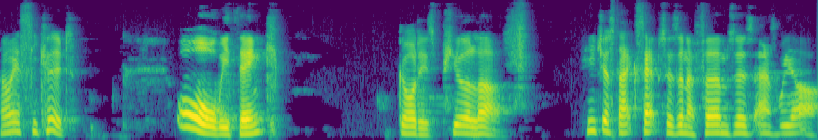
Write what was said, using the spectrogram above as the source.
Oh, yes, he could. Or we think God is pure love. He just accepts us and affirms us as we are.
